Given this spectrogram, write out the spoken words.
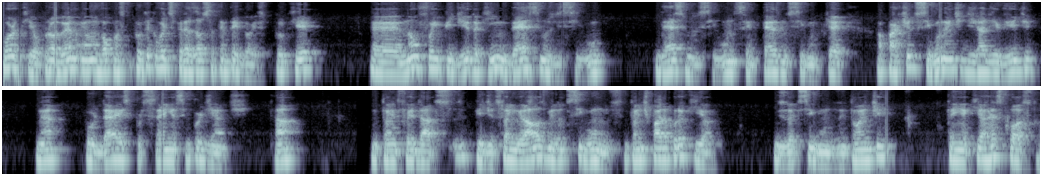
Porque o problema, eu não vou Por que, que eu vou desprezar os 72? Porque é, não foi pedido aqui em décimos de segundo, décimos de segundo, centésimos de segundo, porque a partir do segundo a gente já divide né, por 10, por 100 assim por diante. Tá? Então, ele foi dado, pedido só em graus, minutos, segundos. Então, a gente para por aqui, ó. 18 segundos. Então, a gente tem aqui a resposta.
